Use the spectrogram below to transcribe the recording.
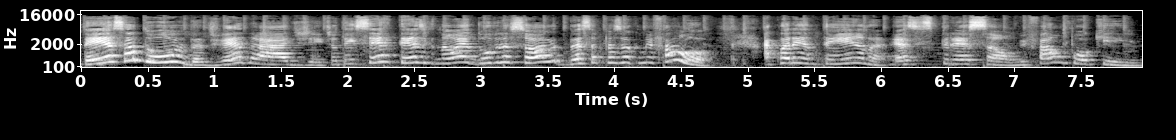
Tem essa dúvida, de verdade, gente. Eu tenho certeza que não é dúvida só dessa pessoa que me falou. A quarentena, essa expressão, me fala um pouquinho.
